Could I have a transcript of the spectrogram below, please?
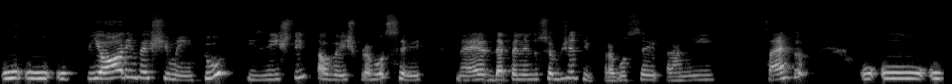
o, o, o pior investimento, existe talvez para você, né? Dependendo do seu objetivo, para você, para mim, certo? O, o, o,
